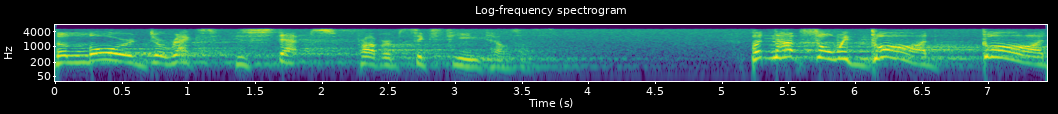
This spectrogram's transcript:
the Lord directs his steps, Proverbs 16 tells us. But not so with God. God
